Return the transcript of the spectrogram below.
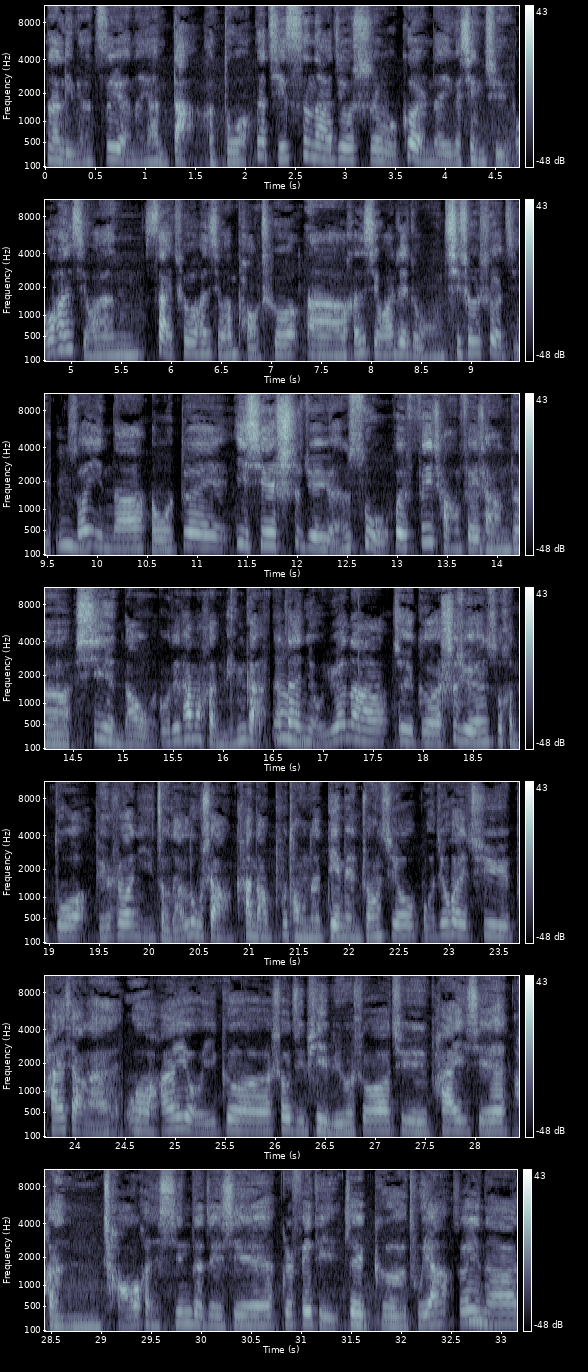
那里面的资源呢也很大很多。那其次呢，就是我个人的一个兴趣，我很喜欢赛车，很喜欢跑车啊、呃，很喜欢这种汽车设计。嗯、所以呢，我对一些视觉元素会非常非常的吸引到我，我对他们很敏感。那在纽约呢，这个视觉元素很多，比如说你走在路上看到不同。的店面装修，我就会去拍下来。我还有一个收集癖，比如说去拍一些很潮、很新的这些 graffiti 这个涂鸦。所以呢。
